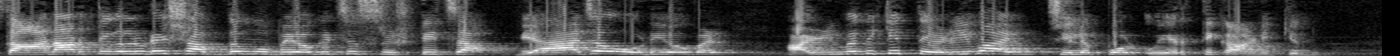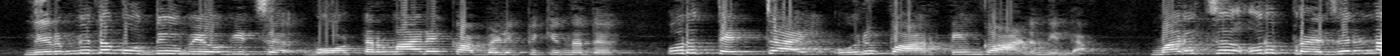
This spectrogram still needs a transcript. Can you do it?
സ്ഥാനാർത്ഥികളുടെ ശബ്ദം ഉപയോഗിച്ച് സൃഷ്ടിച്ച വ്യാജ ഓഡിയോകൾ അഴിമതിക്ക് തെളിവായും ചിലപ്പോൾ ഉയർത്തി കാണിക്കുന്നു. നിർമ്മിത ബുദ്ധി ഉപയോഗിച്ച് വോട്ടർമാരെ കബളിപ്പിക്കുന്നത് ഒരു തെറ്റായി ഒരു പാർട്ടിയും കാണുന്നില്ല. മറിച്ച് ഒരു പ്രചരണ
